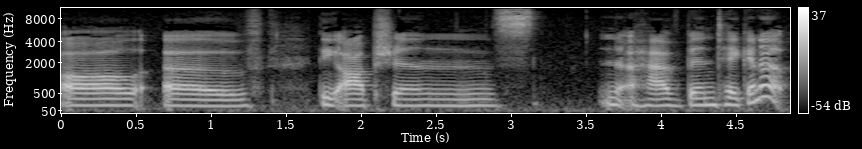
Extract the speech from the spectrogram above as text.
all of the options have been taken up.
